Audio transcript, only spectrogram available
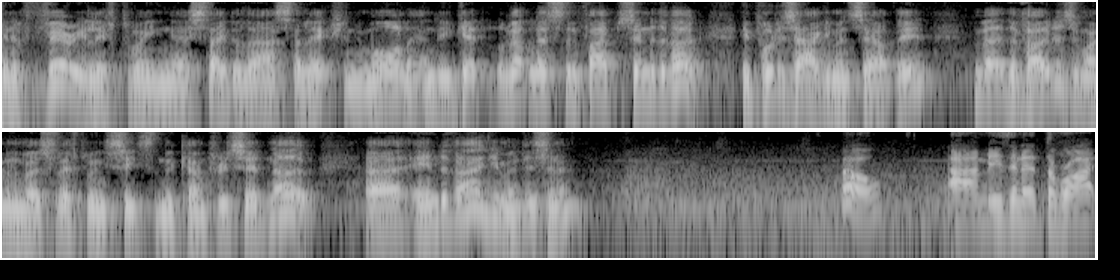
in a very left-wing uh, state of the last election in Moreland. He get, got less than 5% of the vote. He put his arguments out there. The voters in one of the most left-wing seats in the country said no. Uh, end of argument, isn't it? Well, um, isn't it the right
